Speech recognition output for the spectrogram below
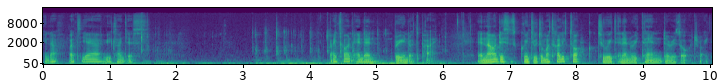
enough but yeah we can just python and then brain.py and now this is going to automatically talk to it and then return the result right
